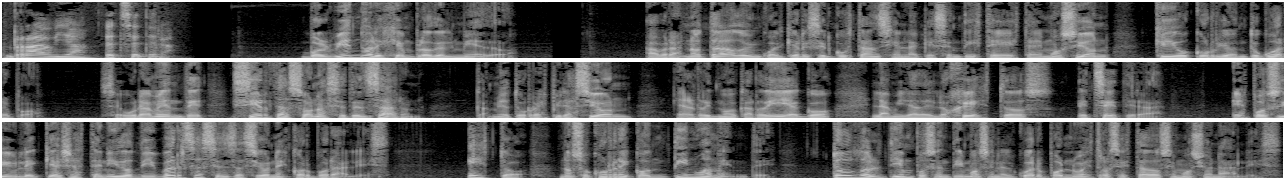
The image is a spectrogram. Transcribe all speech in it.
rabia, etc. Volviendo al ejemplo del miedo. Habrás notado en cualquier circunstancia en la que sentiste esta emoción qué ocurrió en tu cuerpo. Seguramente ciertas zonas se tensaron. Cambió tu respiración, el ritmo cardíaco, la mirada de los gestos, etc. Es posible que hayas tenido diversas sensaciones corporales. Esto nos ocurre continuamente. Todo el tiempo sentimos en el cuerpo nuestros estados emocionales.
